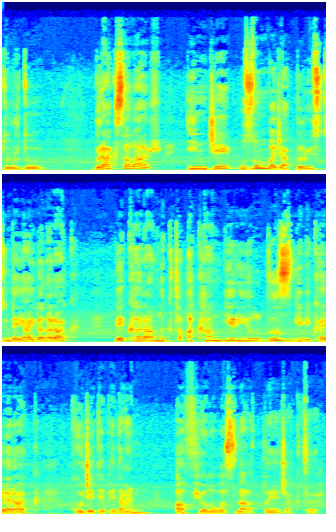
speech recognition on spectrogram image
durdu. Bıraksalar ince uzun bacakları üstünde yaylanarak ve karanlıkta akan bir yıldız gibi kayarak Kocatepe'den Afyon Ovası'na atlayacaktı.''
